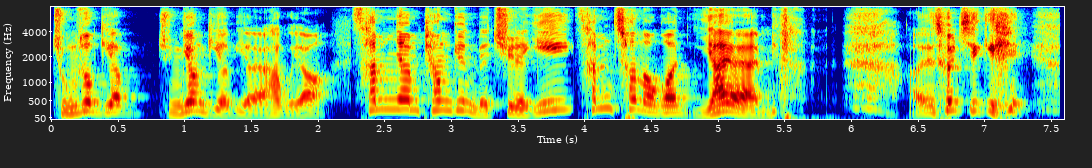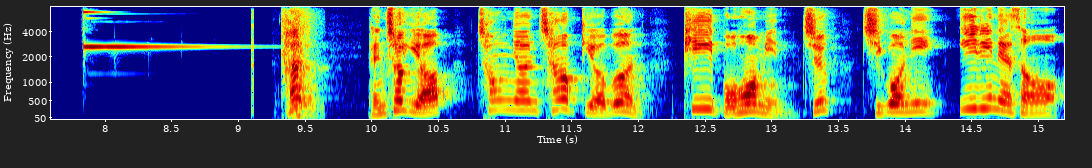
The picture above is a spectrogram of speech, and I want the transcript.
중소기업, 중견기업이어야 하고요. 3년 평균 매출액이 3천억 원 이하여야 합니다. 아니, 솔직히 단 벤처기업, 청년 창업기업은 피보험인 즉 직원이 1인에서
